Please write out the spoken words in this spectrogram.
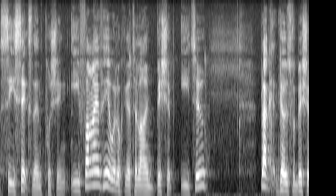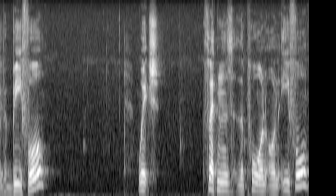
c6, then pushing e5. Here we're looking at a line bishop e2. Black goes for bishop b4, which threatens the pawn on e4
